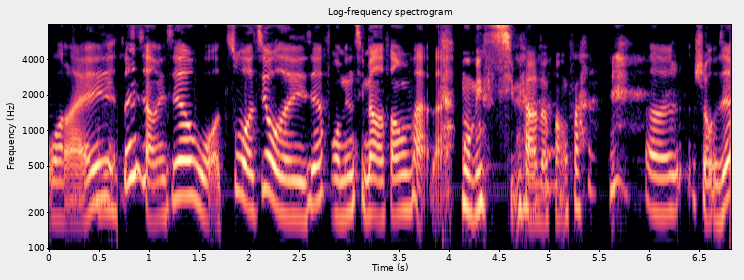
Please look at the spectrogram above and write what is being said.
我来分享一些我做旧的一些莫名其妙的方法吧。莫名其妙的方法。呃，首先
